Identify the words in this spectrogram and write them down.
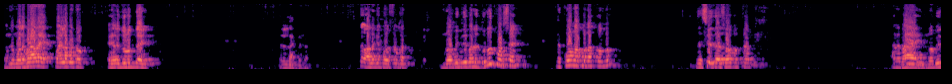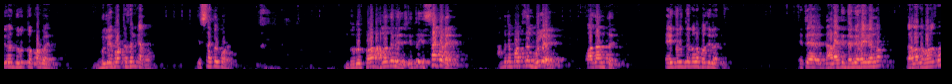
কিন্তু মনে পড়ে আরে পয়লা বৈঠক এখানে দূরত নেই। লাগবে না। অনেকে প্রশ্ন করেন নবীদি মানে দূরত পড়ছে কোন অপরাধ করল? যে সিজদা সহ করতে হবে। আরে ভাই নবীর দূরত্ব পড়বেন। ভুলে পড়তেছেন কেন? ইচ্ছা করে পড়েন। দূরত্ব পড়া ভালো জিনিস, কিন্তু ইচ্ছা করে। আপনি তো পড়তেছেন ভুলে, অজান্তে। এই দূরত্বের কোনো ফজিলত এতে দাঁড়াইতে দেরি হয়ে গেল। দাঁড়ানো ভালো না?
